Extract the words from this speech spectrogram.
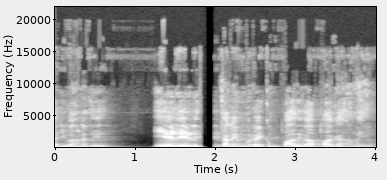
அறிவானது ஏழு ஏழு தலைமுறைக்கும் பாதுகாப்பாக அமையும்.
